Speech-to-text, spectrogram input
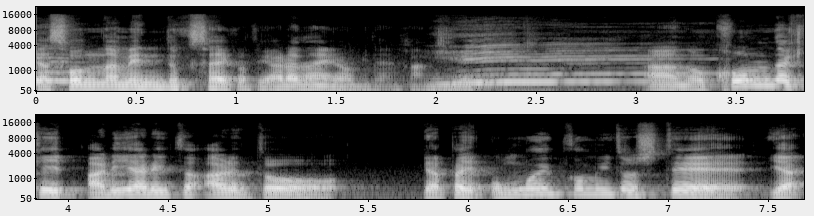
や、そんなめんどくさいことやらないよみたいな感じで。えー、あの、こんだけありありとあると、やっぱり思い込みとして、いや、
